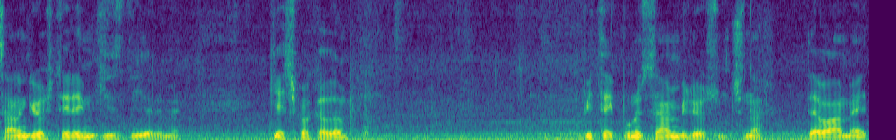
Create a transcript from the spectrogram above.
Sana göstereyim gizli yerimi. Geç bakalım. Bir tek bunu sen biliyorsun Çınar. Devam et.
